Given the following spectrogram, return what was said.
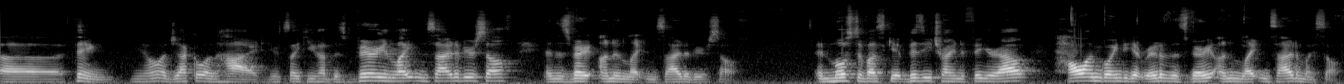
uh, thing, you know, a Jekyll and Hyde. It's like you have this very enlightened side of yourself and this very unenlightened side of yourself. And most of us get busy trying to figure out how I'm going to get rid of this very unenlightened side of myself.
